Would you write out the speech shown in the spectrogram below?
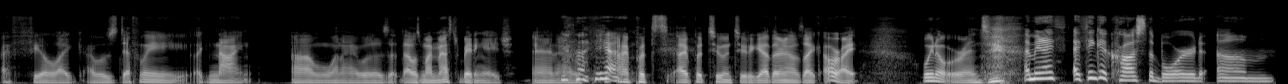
I feel like I was definitely like nine. Um, when I was that was my masturbating age, and I, Yeah. I put I put two and two together, and I was like, all right, we know what we're into. I mean, I th- I think across the board, um,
